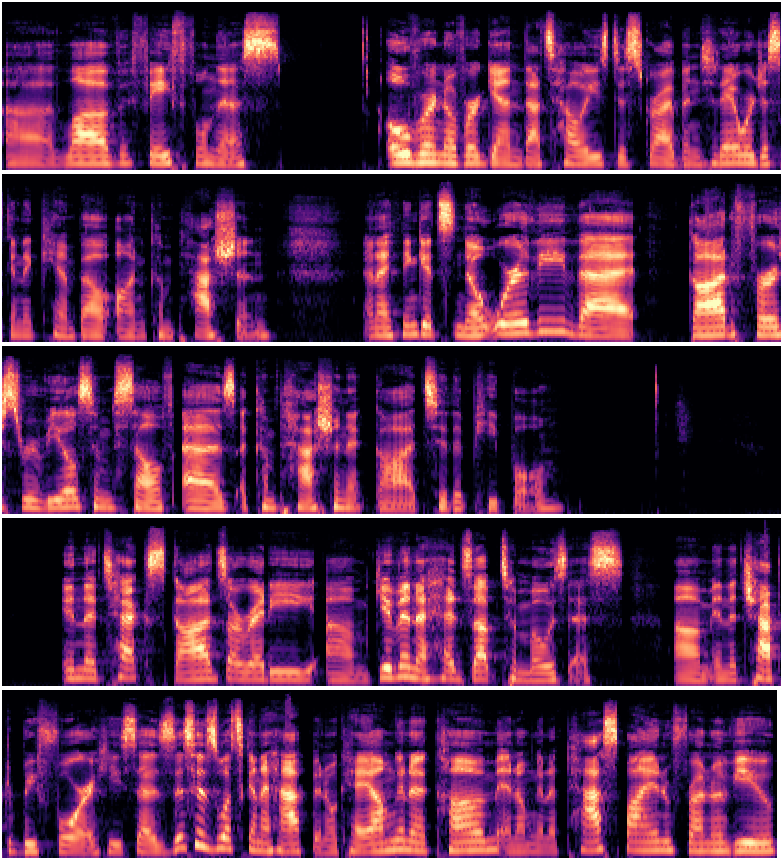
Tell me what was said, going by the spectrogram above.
uh, love, faithfulness over and over again, that's how he's described. And today we're just going to camp out on compassion. And I think it's noteworthy that God first reveals himself as a compassionate God to the people. In the text, God's already um, given a heads up to Moses um, in the chapter before. He says, This is what's going to happen, okay? I'm going to come and I'm going to pass by in front of you.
